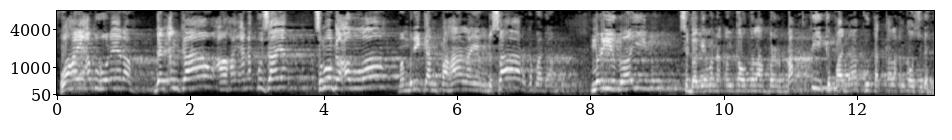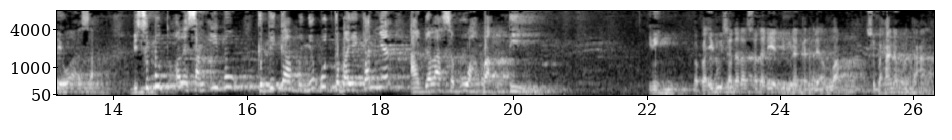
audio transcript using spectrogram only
Wahai Abu Hurairah dan engkau wahai anakku sayang semoga Allah memberikan pahala yang besar kepadamu, meridaimu sebagaimana engkau telah berbakti kepadaku tatkala engkau sudah dewasa. Disebut oleh sang ibu ketika menyebut kebaikannya adalah sebuah bakti. Ini Bapak Ibu saudara-saudari yang dimuliakan oleh Allah Subhanahu wa taala.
